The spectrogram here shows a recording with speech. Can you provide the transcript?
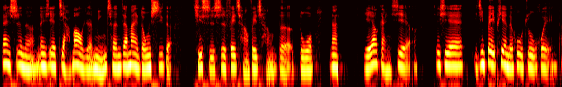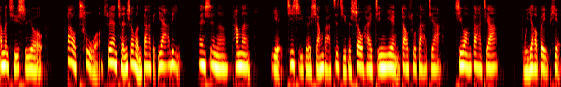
但是呢，那些假冒人名称在卖东西的，其实是非常非常的多。那也要感谢这些已经被骗的互助会，他们其实有到处哦，虽然承受很大的压力，但是呢，他们也积极的想把自己的受害经验告诉大家，希望大家不要被骗。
